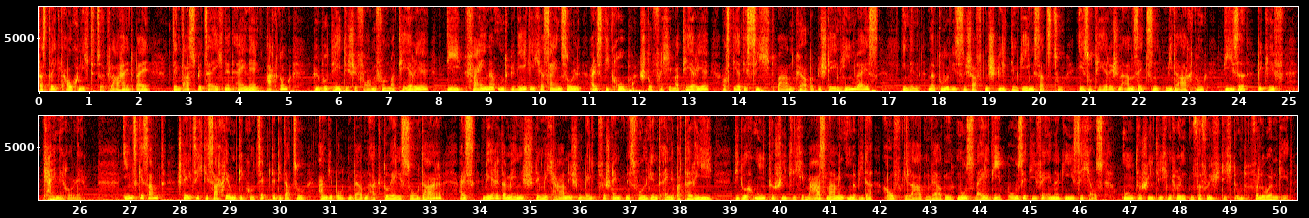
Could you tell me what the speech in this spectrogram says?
Das trägt auch nicht zur Klarheit bei, denn das bezeichnet eine, Achtung, hypothetische Form von Materie, die feiner und beweglicher sein soll als die grobstoffliche Materie, aus der die sichtbaren Körper bestehen. Hinweis, in den Naturwissenschaften spielt im Gegensatz zu esoterischen Ansätzen, Wiederachtung, dieser Begriff keine Rolle. Insgesamt stellt sich die Sache und die Konzepte, die dazu angeboten werden, aktuell so dar, als wäre der Mensch dem mechanischen Weltverständnis folgend eine Batterie, die durch unterschiedliche Maßnahmen immer wieder aufgeladen werden muss, weil die positive Energie sich aus unterschiedlichen Gründen verflüchtigt und verloren geht.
